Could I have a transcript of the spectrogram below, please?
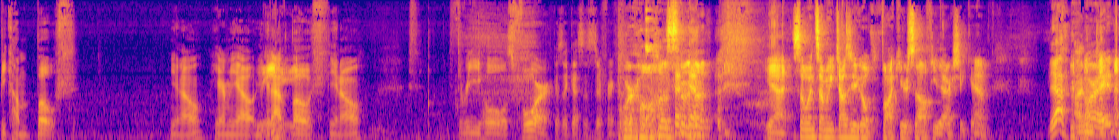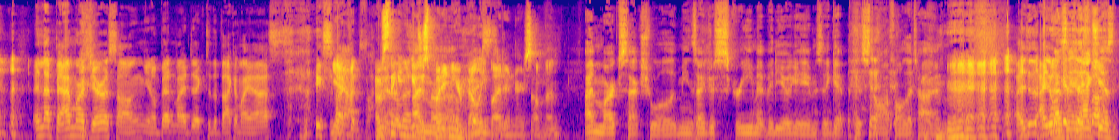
become both. You know, hear me out. You can have both. You know, three holes, four, because I guess it's different. Four holes. yeah. So when somebody tells you to go fuck yourself, you actually can. Yeah, I'm- all right. And that Bam Margera song, you know, bend my dick to the back of my ass. like, so Yeah, can fuck I was thinking you could just I'm, put it in uh, your belly button or something. I'm Mark sexual. It means I just scream at video games and get pissed off all the time. I, just, I don't It get has- it actually off. has-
